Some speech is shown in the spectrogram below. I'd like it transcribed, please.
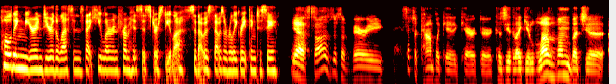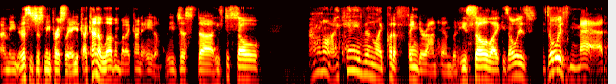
holding near and dear the lessons that he learned from his sister Steela. So that was that was a really great thing to see. Yeah, Saw is just a very such a complicated character because you like you love him, but you I mean this is just me personally. I, I kind of love him, but I kind of hate him. He just uh, he's just so I don't know. I can't even like put a finger on him, but he's so like he's always he's always mad.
